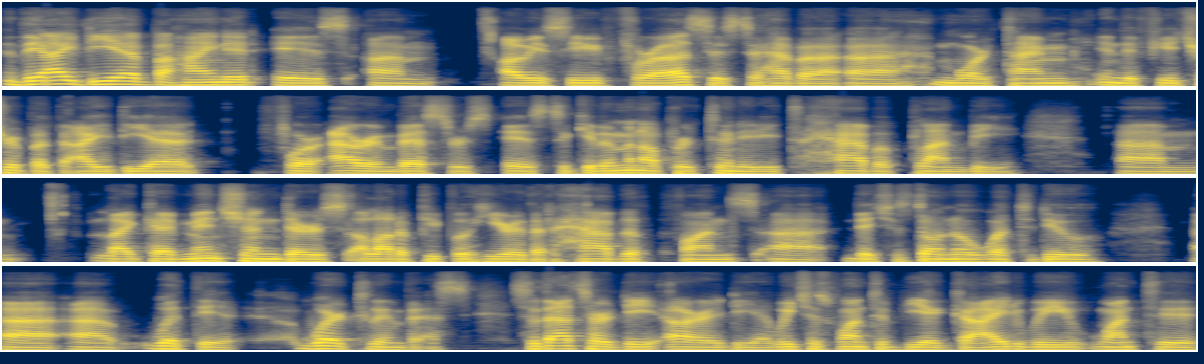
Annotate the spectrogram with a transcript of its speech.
the idea behind it is um, obviously for us is to have a, a more time in the future, but the idea for our investors is to give them an opportunity to have a plan B. Um, like I mentioned, there's a lot of people here that have the funds. Uh, they just don't know what to do uh, uh, with the where to invest. So that's our our idea. We just want to be a guide. We want to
